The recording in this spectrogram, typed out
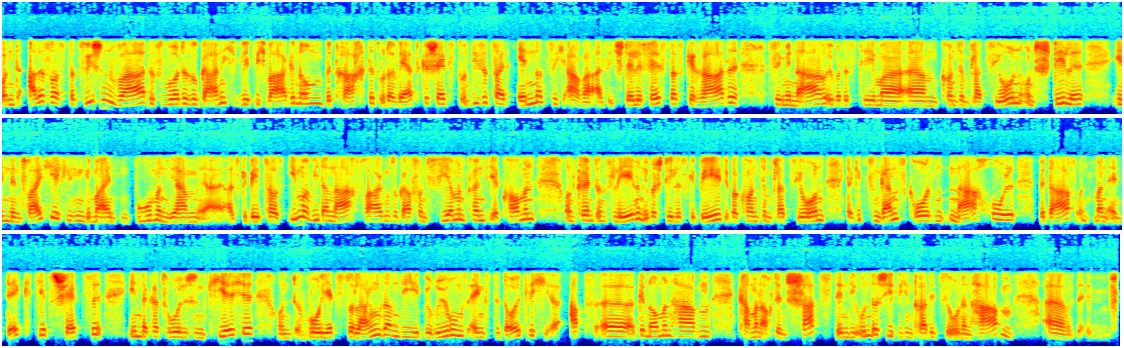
Und alles, was dazwischen war, das wurde so gar nicht wirklich wahrgenommen, betrachtet oder wertgeschätzt. Und diese Zeit ändert sich aber. Also ich stelle fest, dass gerade Seminare über das Thema ähm, Kontemplation und Stille in den freikirchlichen Gemeinden boomen. Wir haben äh, als Gebetshaus immer wieder Nachfragen, sogar von Firmen könnt ihr kommen und könnt uns lehren über stilles Gebet, über Kontemplation. Da gibt es einen ganz großen Nachholbedarf und man entdeckt jetzt Schätze in der katholischen Kirche und wo jetzt so langsam die Berührungsängste deutlich äh, abgenommen haben, kann man auch den Schatz, den die unterschiedlichen Traditionen haben, äh,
